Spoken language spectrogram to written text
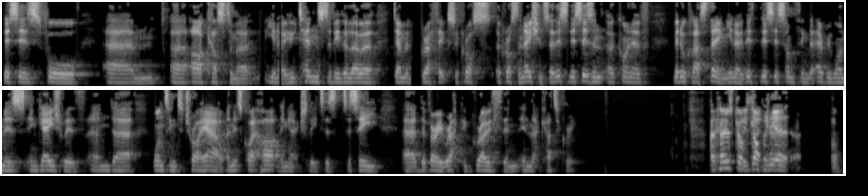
this is for um, uh, our customer, you know, who tends to be the lower demographics across across the nation. So this this isn't a kind of middle class thing. You know, this, this is something that everyone is engaged with and uh, wanting to try out. And it's quite heartening actually to, to see uh, the very rapid growth in, in that category. I can I just jump again? Oh,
